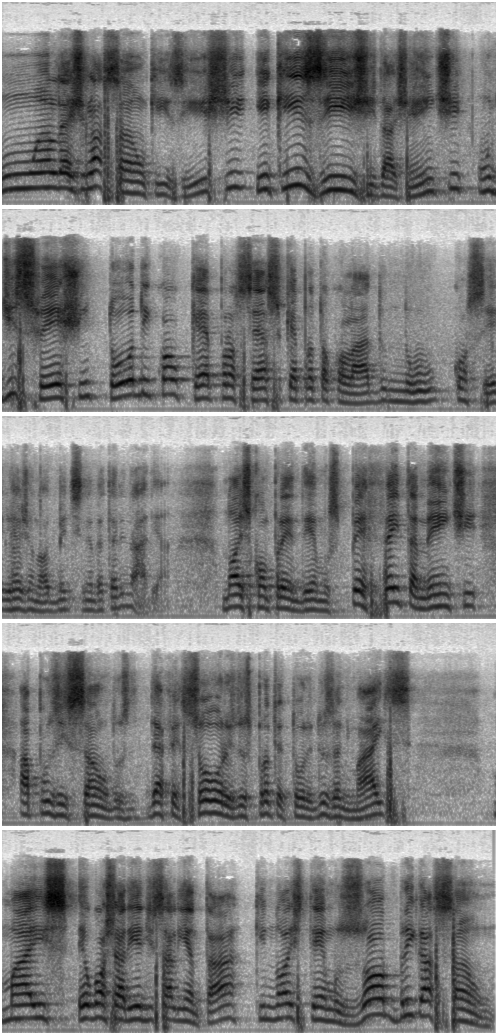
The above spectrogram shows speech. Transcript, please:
uma legislação que existe e que exige da gente um desfecho em todo e qualquer processo que é protocolado no Conselho Regional de Medicina Veterinária. Nós compreendemos perfeitamente a posição dos defensores, dos protetores dos animais, mas eu gostaria de salientar que nós temos obrigação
